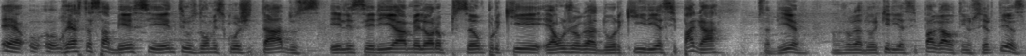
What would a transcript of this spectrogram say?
É, o, o resto é saber se entre os nomes cogitados ele seria a melhor opção, porque é um jogador que iria se pagar, sabia? É um jogador que iria se pagar, eu tenho certeza.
